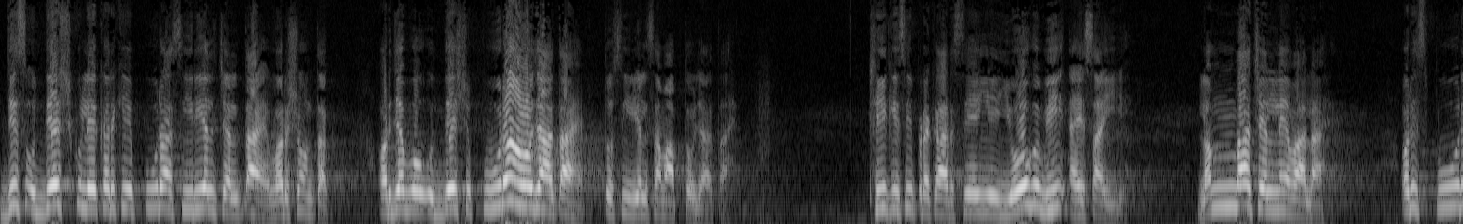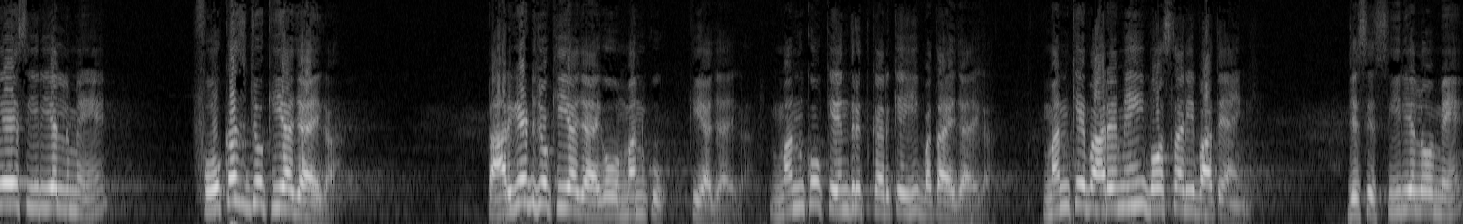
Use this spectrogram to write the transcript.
जिस उद्देश्य को लेकर के पूरा सीरियल चलता है वर्षों तक और जब वो उद्देश्य पूरा हो जाता है तो सीरियल समाप्त हो जाता है। ठीक इसी प्रकार से ये योग भी ऐसा ही है। लंबा चलने वाला है। और इस पूरे सीरियल में फोकस जो किया जाएगा, टारगेट जो किया जाएगा, वो मन को किया जाएगा। मन को केंद्रित करके ही बताया जाएगा। मन के बारे में ही बहुत सारी बातें आएँगी। जैसे सीरियलों में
